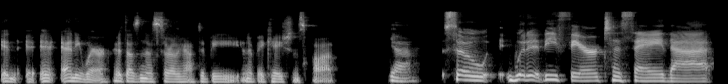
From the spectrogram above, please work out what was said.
in, in anywhere. It doesn't necessarily have to be in a vacation spot. Yeah. So would it be fair to say that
